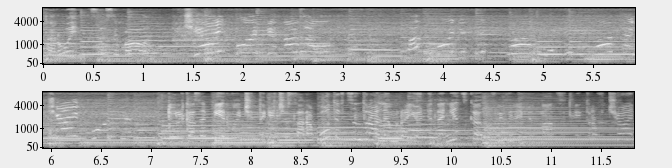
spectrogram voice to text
второй зазывало. Чай, кофе, пожалуйста. Подходит бесплатно, чай, кофе. Только за первые 4 часа работы в центральном районе Донецка вывели 15 литров чая.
